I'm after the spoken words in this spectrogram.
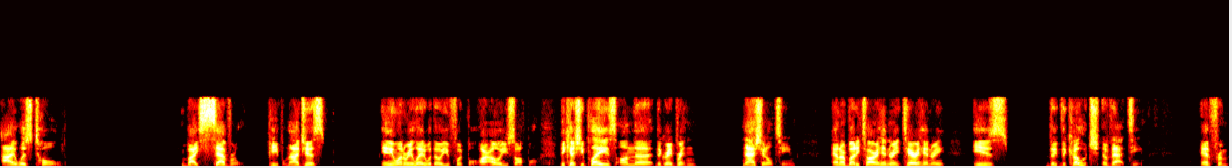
I was told by several people, not just anyone related with OU football or OU softball, because she plays on the, the Great Britain national team, and our buddy Tara Henry, Tara Henry, is the, the coach of that team. And from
